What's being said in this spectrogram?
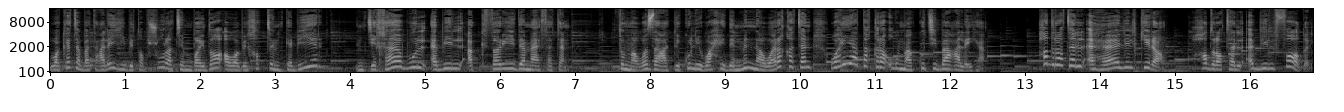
وكتبت عليه بطبشورة بيضاء وبخط كبير انتخاب الأب الأكثر دماثة ثم وزعت لكل واحد منا ورقة وهي تقرأ ما كتب عليها. حضرة الأهالي الكرام حضرة الأب الفاضل.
